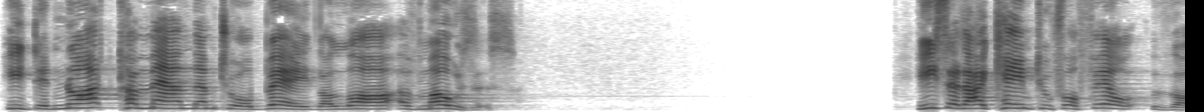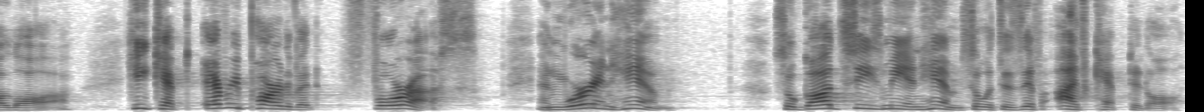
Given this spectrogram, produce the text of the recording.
He did not command them to obey the law of Moses. He said, I came to fulfill the law. He kept every part of it for us, and we're in Him. So God sees me in Him, so it's as if I've kept it all.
